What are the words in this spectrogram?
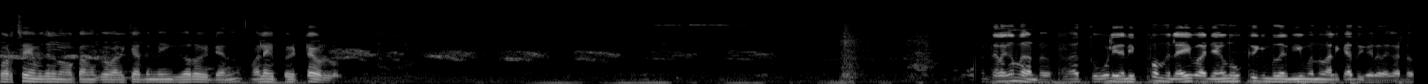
കുറച്ച് കഴിയുമ്പോഴത്തേനും നോക്കാം. നമുക്ക് വലയ്ക്കകത്ത് മീൻ കയറും ഇല്ലെന്ന്. വല ഇപ്പോൾ ഇട്ടേ ഉള്ളൂ. തിളങ്ങുന്നത് കണ്ടോ? ആ തൂളി തന്നെ ഇപ്പം ലൈവായിട്ട് ഞങ്ങൾ നോക്കി നിൽക്കുമ്പോൾ തന്നെ മീൻ വന്ന് വലിക്കാത്ത കയറിയത് കണ്ടോ?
